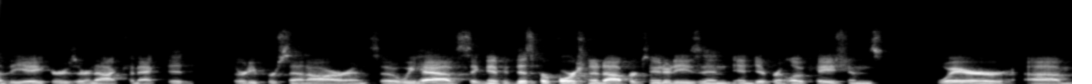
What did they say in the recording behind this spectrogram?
of the acres are not connected. 30% are, and so we have significant disproportionate opportunities in in different locations where um,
